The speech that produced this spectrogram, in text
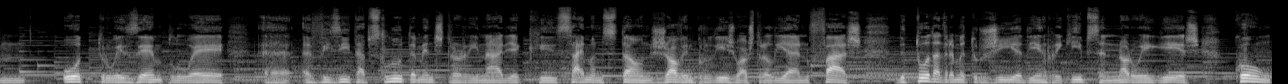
Um, Outro exemplo é uh, a visita absolutamente extraordinária que Simon Stone, jovem prodígio australiano, faz de toda a dramaturgia de Henrik Ibsen, norueguês, com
